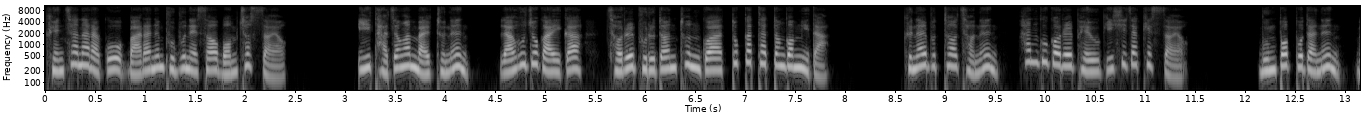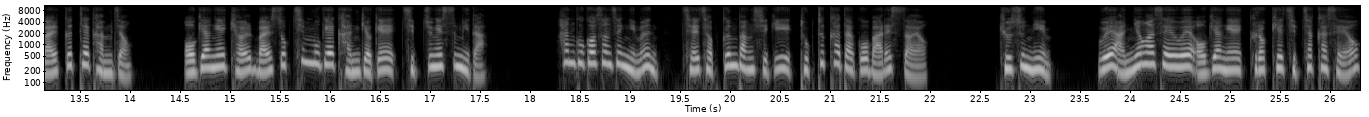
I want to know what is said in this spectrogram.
괜찮아라고 말하는 부분에서 멈췄어요. 이 다정한 말투는 라후족 아이가 저를 부르던 톤과 똑같았던 겁니다. 그날부터 저는 한국어를 배우기 시작했어요. 문법보다는 말끝의 감정, 억양의 결, 말 속 침묵의 간격에 집중했습니다. 한국어 선생님은 제 접근 방식이 독특하다고 말했어요. 교수님, 왜 안녕하세요의 억양에 그렇게 집착하세요?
